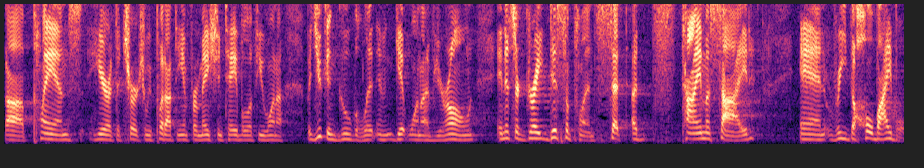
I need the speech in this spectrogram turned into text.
uh, plans here at the church. We put out the information table if you want to, but you can Google it and get one of your own. And it's a great discipline. Set a time aside and read the whole Bible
